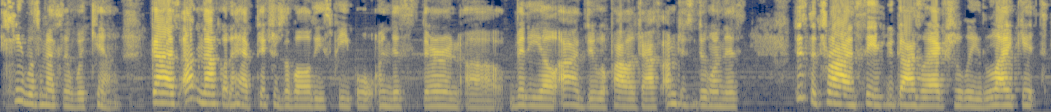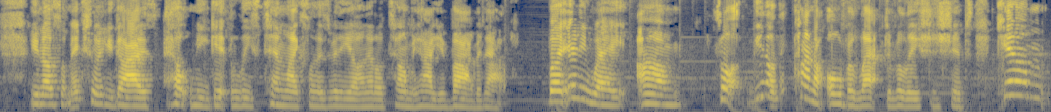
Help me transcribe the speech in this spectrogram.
he was messing with Kim. Guys, I'm not going to have pictures of all these people in this during uh, video. I do apologize. I'm just doing this just to try and see if you guys will actually like it. You know, so make sure you guys help me get at least 10 likes on this video and it'll tell me how you're vibing out. But anyway, um, so, you know, they kind of overlap the relationships. Kim,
